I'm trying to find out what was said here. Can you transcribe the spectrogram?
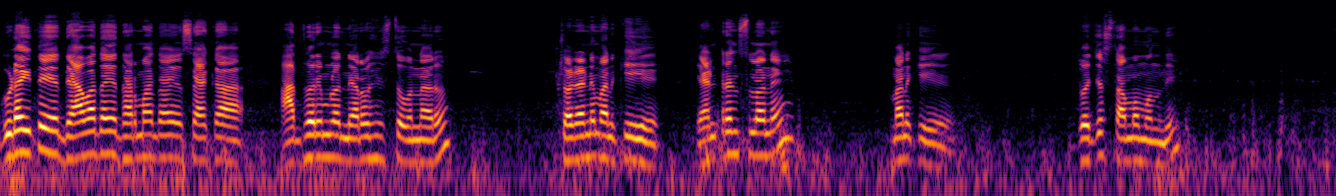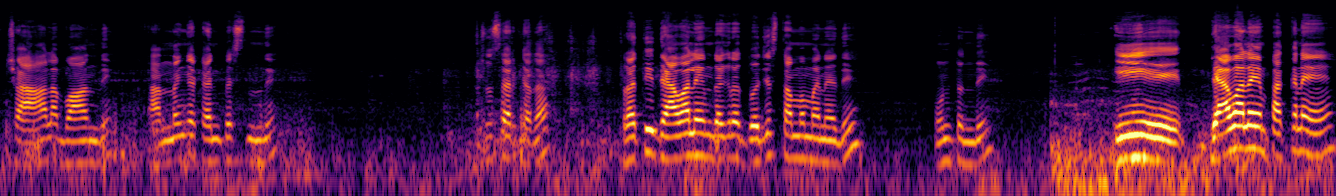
గుడి అయితే దేవాదాయ ధర్మాదాయ శాఖ ఆధ్వర్యంలో నిర్వహిస్తూ ఉన్నారు. చూడండి మనకి ఎంట్రన్స్లోనే మనకి ధ్వజస్తంభం ఉంది. చాలా బాగుంది. అందంగా కనిపిస్తుంది. చూసారు కదా? ప్రతి దేవాలయం దగ్గర ధ్వజస్తంభం అనేది ఉంటుంది. ఈ దేవాలయం పక్కనే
